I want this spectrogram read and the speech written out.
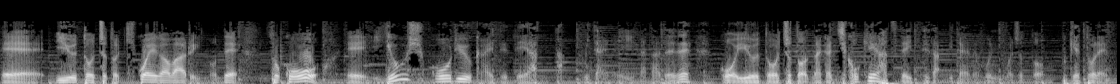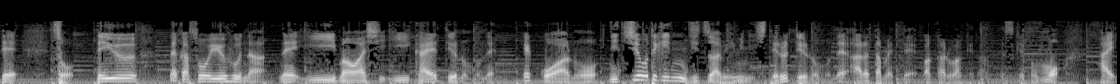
えー、言うとちょっと聞こえが悪いので、そこを、え異業種交流会で出会ったみたいな言い方でね、こう言うとちょっとなんか自己啓発で言ってたみたいな風にもちょっと受け取れて、そう、っていう、なんかそういう風なね、言い回し、言い換えっていうのもね、結構あの、日常的に実は耳にしてるっていうのもね、改めてわかるわけなんですけども、はい、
